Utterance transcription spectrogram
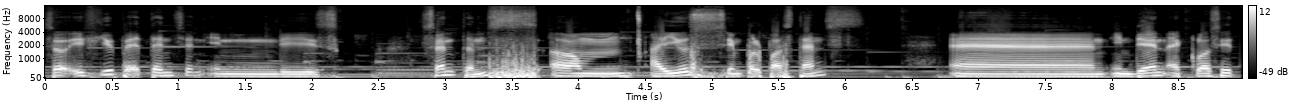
So if you pay attention in this sentence um, I use simple past tense and in the end I close it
